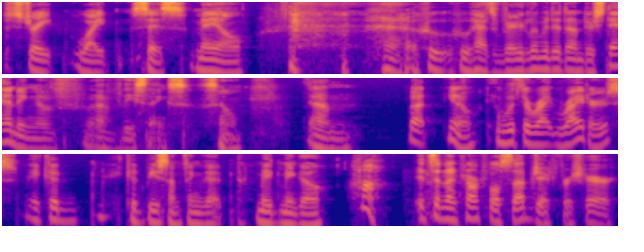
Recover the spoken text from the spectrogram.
straight white cis male who who has very limited understanding of of these things. So, um, but you know, with the right writers, it could it could be something that made me go, huh. It's an uncomfortable subject for sure.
